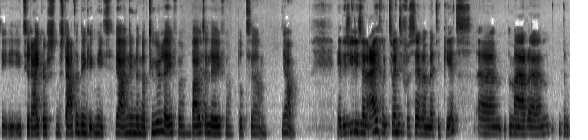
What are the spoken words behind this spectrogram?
iets rijkers bestaat er denk ik niet. Ja, en in de natuur leven, buiten leven. Dat, ehm, ja. Hey, dus jullie zijn eigenlijk 24-7 met de kids. Ehm, maar ehm, de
